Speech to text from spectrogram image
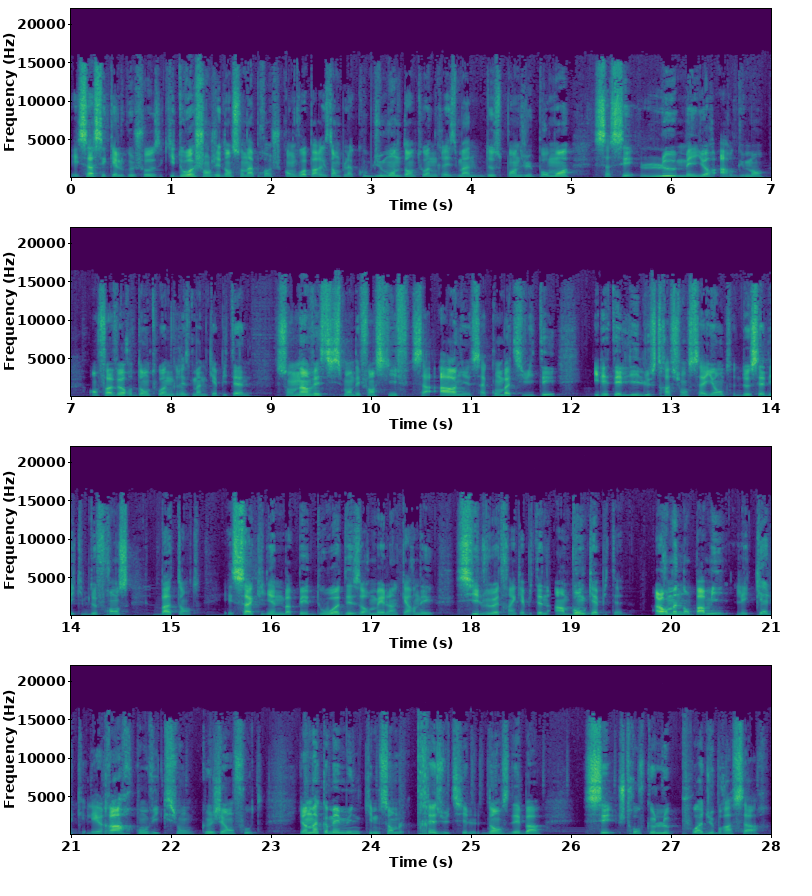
Et ça, c'est quelque chose qui doit changer dans son approche. Quand on voit par exemple la Coupe du Monde d'Antoine Griezmann de ce point de vue, pour moi, ça c'est le meilleur argument en faveur d'Antoine Antoine Griezmann capitaine. Son investissement défensif, sa hargne, sa combativité, il était l'illustration saillante de cette équipe de France battante. Et ça, Kylian Mbappé doit désormais l'incarner s'il veut être un capitaine, un bon capitaine. Alors maintenant, parmi les quelques, les rares convictions que j'ai en foot, il y en a quand même une qui me semble très utile dans ce débat. C'est, je trouve que le poids du brassard,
